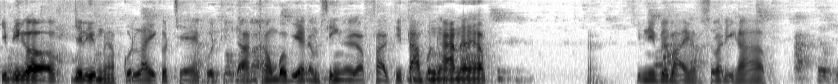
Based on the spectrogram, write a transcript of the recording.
คลิปนี้ก็อย่าลืมนะครับ กดไลค์ กดแชร์ กดติดตามช่องบอเบียน้ำซิ่งนะครับ ฝากติดตามผลงานด้วยนะครับ คลิปนี้บ๊ายบายครับ สวัสดีครับ ครับเทอร์โบ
